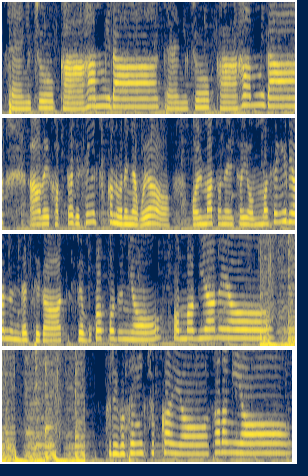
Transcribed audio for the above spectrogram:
생일 축하합니다. 생일 축하합니다. 아, 왜 갑자기 생일 축하 노래냐고요? 얼마 전에 저희 엄마 생일이었는데 제가 집에 못 갔거든요. 엄마 미안해요. 그리고 생일 축하해요. 사랑해요.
